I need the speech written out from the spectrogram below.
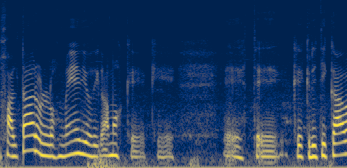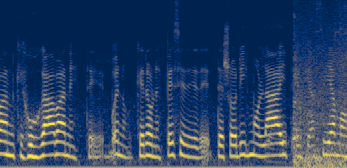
faltaron los medios, digamos, que, este, que criticaban, que juzgaban, este, bueno, que era una especie de, terrorismo light el que hacíamos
